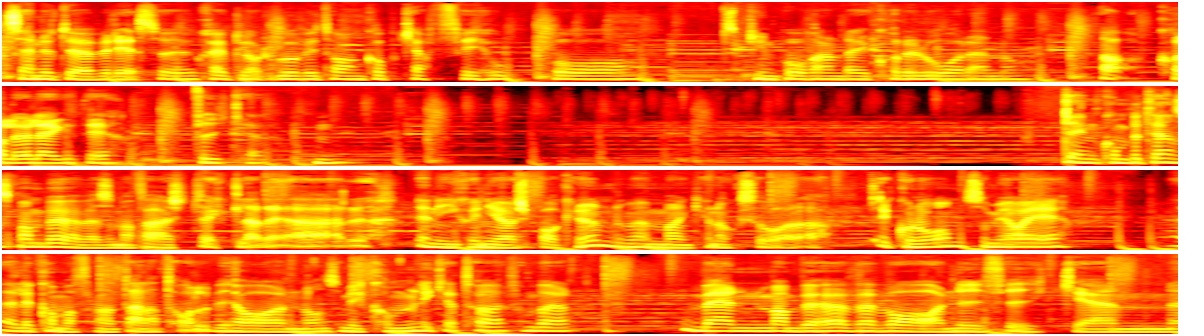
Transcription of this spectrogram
Sen utöver det så självklart går vi och tar en kopp kaffe ihop och springer på varandra i korridoren och ja, kollar hur läget är. Fikar. Mm. Den kompetens man behöver som affärsutvecklare är en ingenjörsbakgrund, men man kan också vara ekonom som jag är. Eller komma från något annat håll. Vi har någon som är kommunikatör från början. Men man behöver vara nyfiken,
